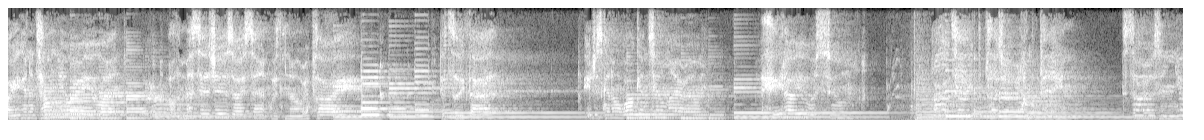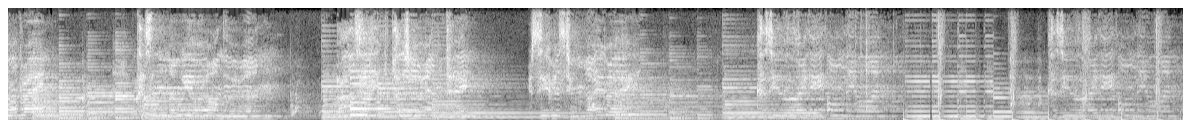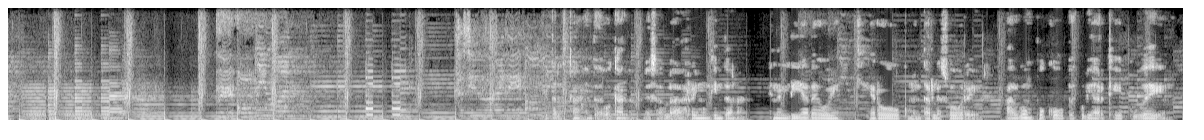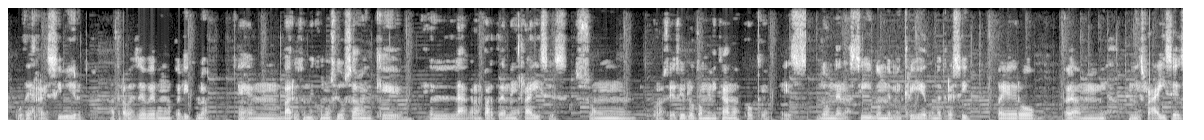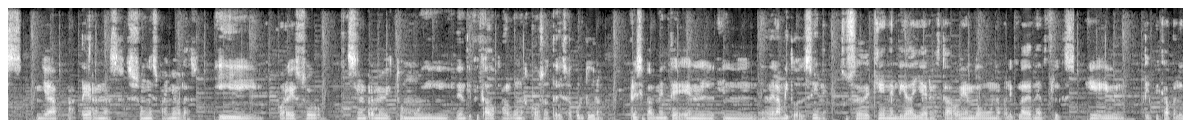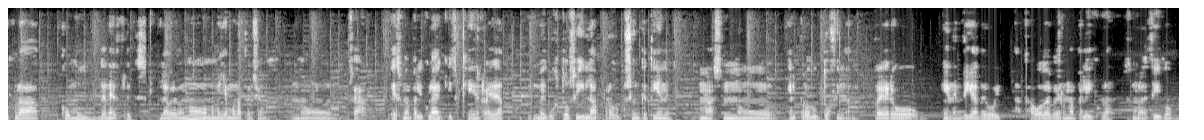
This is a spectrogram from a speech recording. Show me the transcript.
Are you gonna tell me where you went? All the messages I sent with no reply. It's like that. You're just gonna walk into my room. The only ¿Qué tal están gente de Wakanda? Les habla Raymond Quintana. En el día de hoy quiero comentarles sobre algo un poco peculiar que pude, pude recibir a través de ver una película. Em, varios de mis conocidos saben que la gran parte de mis raíces son, por así decirlo, dominicanas porque es donde nací, donde me crié, donde crecí. Pero em, mis, raíces ya paternas son españolas y por eso siempre me he visto muy identificado con algunas cosas de esa cultura, principalmente en, en- en el ámbito del cine. Sucede que en el día de ayer estaba viendo una película de Netflix y típica película común de Netflix, la verdad no, no me llamó la atención. No, o sea, es una película X que en realidad me gustó sí la producción que tiene, más no el producto final. Pero en el día de hoy acabo de ver una película, como les digo,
